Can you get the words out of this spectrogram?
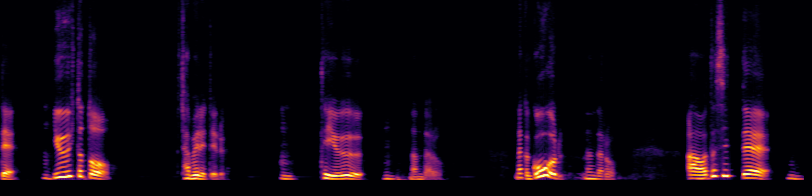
てうん。いう人と喋れてる、うん。っていう、うん。なんだろう。なんかゴール、なんだろう。あ、私って、うん。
